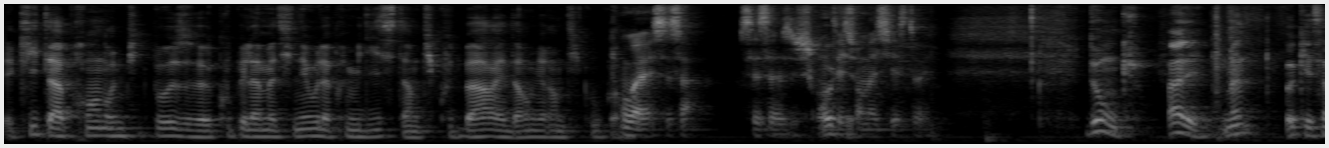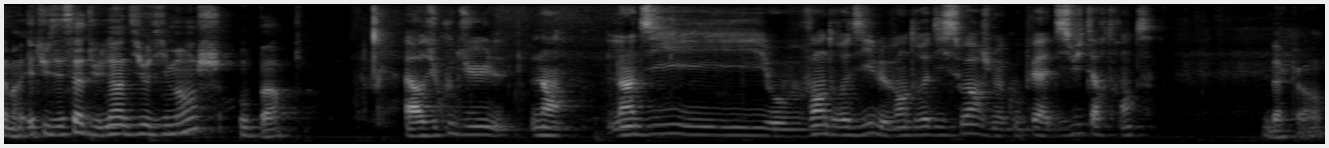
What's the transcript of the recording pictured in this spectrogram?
Et quitte à prendre une petite pause, euh, couper la matinée ou l'après-midi, c'était un petit coup de barre et dormir un petit coup, quoi. Ouais, c'est ça. C'est ça, je comptais sur ma sieste, ouais. Donc, allez, man- ok, ça marche. Et tu faisais ça du lundi au dimanche ou pas? Alors du coup, du... Non, lundi au vendredi, le vendredi soir, je me coupais à 18h30. D'accord.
